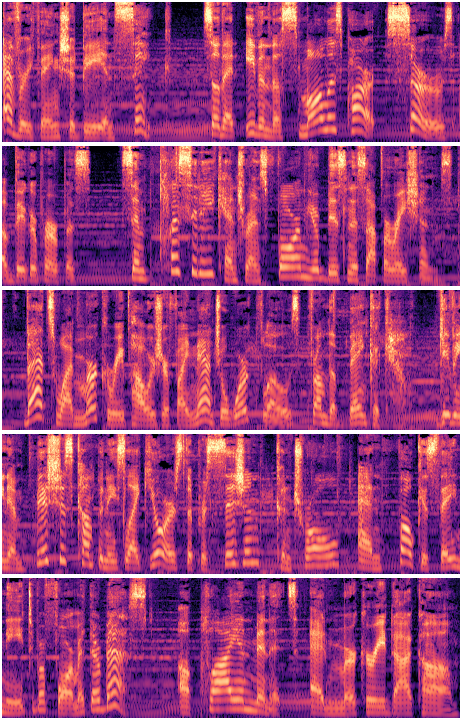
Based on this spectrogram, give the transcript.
Everything should be in sync so that even the smallest part serves a bigger purpose. Simplicity can transform your business operations. That's why Mercury powers your financial workflows from the bank account, giving ambitious companies like yours the precision, control, and focus they need to perform at their best. Apply in minutes at Mercury.com.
